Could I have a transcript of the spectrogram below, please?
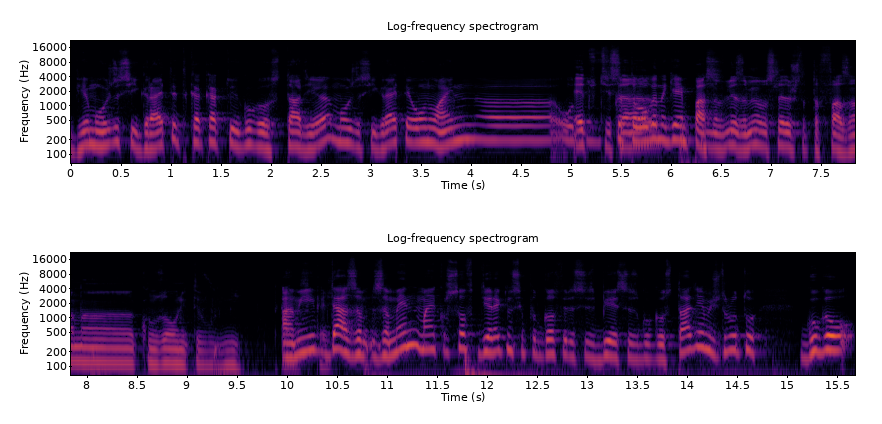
вие може да си играете, така както и Google Stadia, може да си играете онлайн а, от Ето ти каталога на Game Pass. Навлизаме в следващата фаза на конзолните войни. Да Ами се каже. да, за, за мен Microsoft директно се подготвя да се сбие с Google Stadia. Между другото, Google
